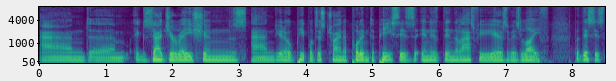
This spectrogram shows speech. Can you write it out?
and um, exaggerations and you know people just trying to pull him to pieces in his in the last few years of his life. But this is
